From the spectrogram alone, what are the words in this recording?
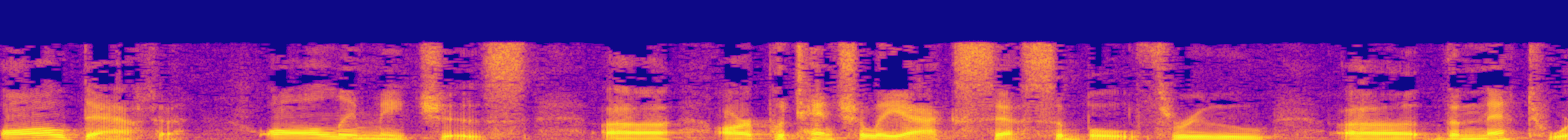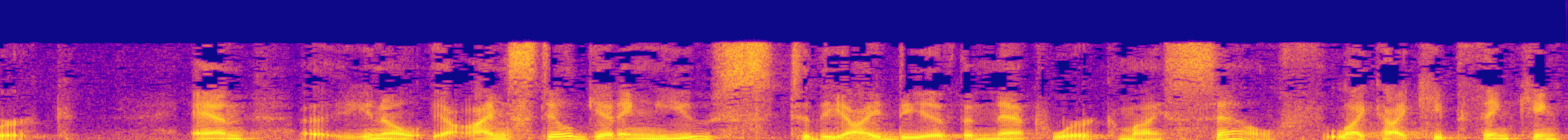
All data, all images uh, are potentially accessible through uh, the network. And, uh, you know, I'm still getting used to the idea of the network myself. Like I keep thinking,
